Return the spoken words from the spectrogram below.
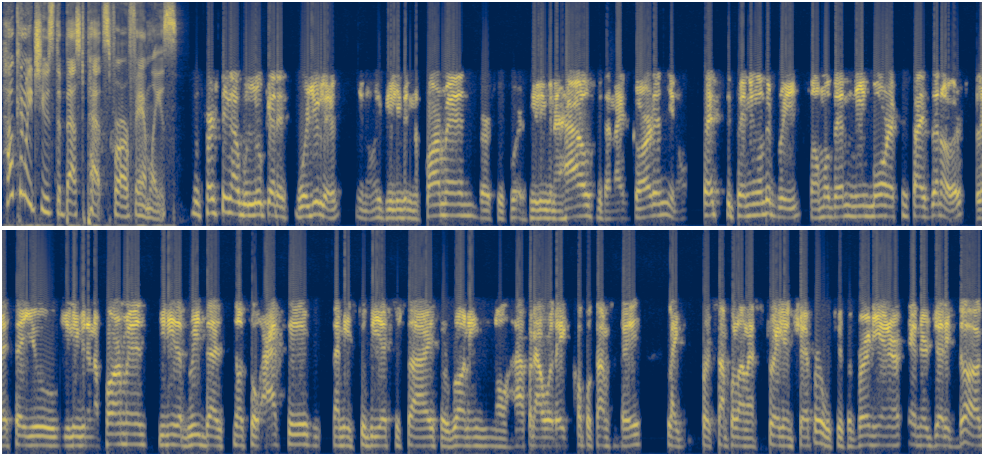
How can we choose the best pets for our families? The first thing I would look at is where you live. You know, if you live in an apartment versus where if you live in a house with a nice garden, you know, pets depending on the breed. Some of them need more exercise than others. Let's say you, you live in an apartment, you need a breed that's not so active, that needs to be exercised or running, you know, half an hour a day, a couple times a day. Like, for example, an Australian Shepherd, which is a very ener- energetic dog.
